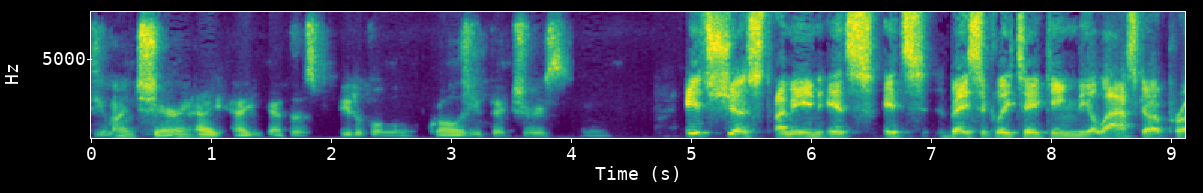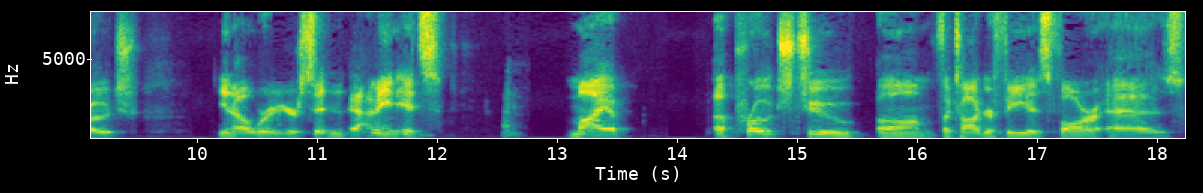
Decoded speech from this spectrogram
Do you mind sharing how how you got those beautiful quality pictures? I mean, it's just i mean it's it's basically taking the alaska approach you know where you're sitting i mean it's my approach to um, photography as far as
